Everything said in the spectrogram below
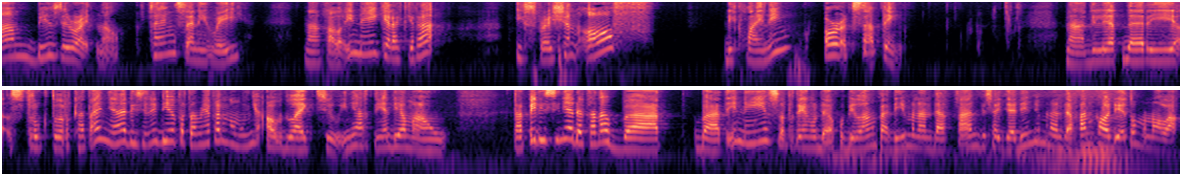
I'm busy right now. Thanks anyway. Nah, kalau ini kira-kira expression of declining or accepting. Nah, dilihat dari struktur katanya, di sini dia pertamanya kan ngomongnya I would like to. Ini artinya dia mau. Tapi di sini ada kata but. But ini seperti yang udah aku bilang tadi menandakan bisa jadi ini menandakan kalau dia itu menolak.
